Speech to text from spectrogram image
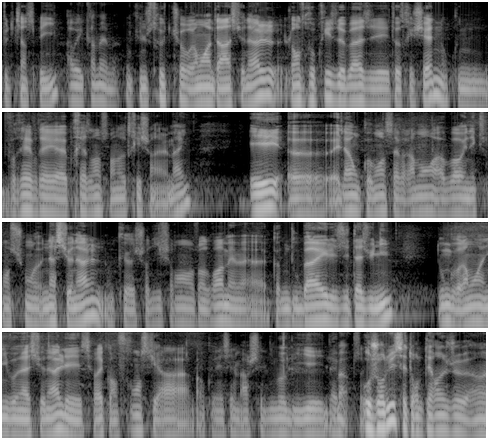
plus de 15 pays. Ah oui, quand même. Donc une structure vraiment internationale. L'entreprise de base est autrichienne, donc une vraie vraie présence en Autriche et en Allemagne. Et, euh, et là, on commence à vraiment avoir une expansion nationale, donc euh, sur différents endroits, même euh, comme Dubaï, les États-Unis. Donc vraiment à niveau national. Et c'est vrai qu'en France, il y a, vous connaissez le marché de l'immobilier. de Bah. Aujourd'hui, c'est ton terrain de jeu, hein,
